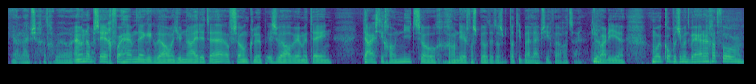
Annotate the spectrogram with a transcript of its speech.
Ja, Leipzig gaat gebeuren. En op zich voor hem denk ik wel, want United hè, of zo'n club is wel weer meteen... Daar is hij gewoon niet zo gegarandeerd van speeltijd als dat hij bij Leipzig wel gaat zijn. Ja. waar hij een mooi koppeltje met Werner gaat vormen.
